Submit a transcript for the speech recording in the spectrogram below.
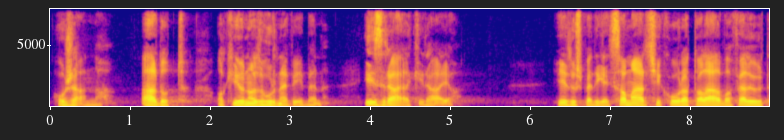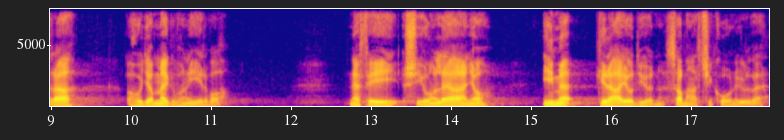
Hozsánna, áldott, aki jön az Úr nevében, Izrael királya. Jézus pedig egy szamárcsikóra találva felült rá, ahogyan megvan írva. Ne félj, Sion leánya, íme királyod jön, szamárcsikón ülve.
